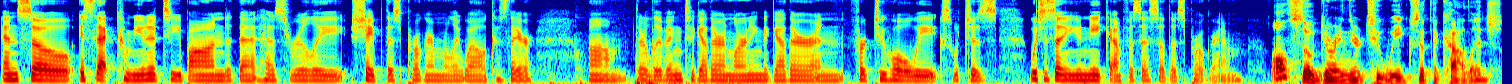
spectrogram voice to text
and so it's that community bond that has really shaped this program really well because they're um, they're living together and learning together and for two whole weeks, which is which is a unique emphasis of this program. Also, during their two weeks at the college,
